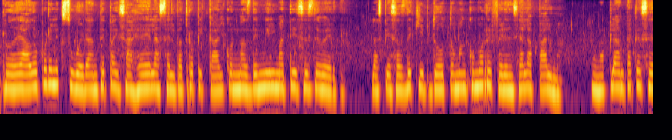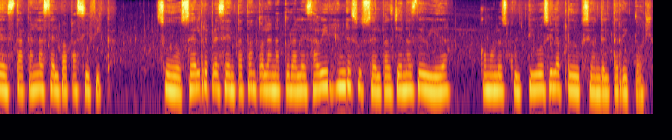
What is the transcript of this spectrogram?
rodeado por el exuberante paisaje de la selva tropical con más de mil matices de verde. Las piezas de Quibdó toman como referencia la palma, una planta que se destaca en la selva pacífica. Su dosel representa tanto la naturaleza virgen de sus selvas llenas de vida como los cultivos y la producción del territorio.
